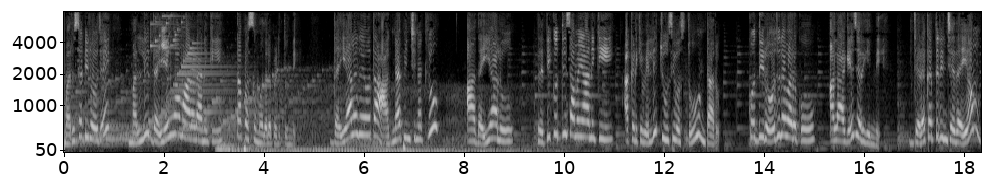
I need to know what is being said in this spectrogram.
మరుసటి రోజే మళ్ళీ దయ్యంగా మారడానికి తపస్సు మొదలు పెడుతుంది దయ్యాల దేవత ఆజ్ఞాపించినట్లు ఆ దయ్యాలు ప్రతి కొద్ది సమయానికి అక్కడికి వెళ్ళి చూసి వస్తూ ఉంటారు. కొద్ది రోజుల వరకు అలాగే జరిగింది. జడ కత్తిరించే దయ్యం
